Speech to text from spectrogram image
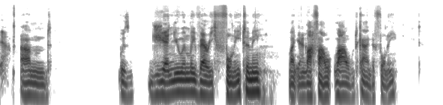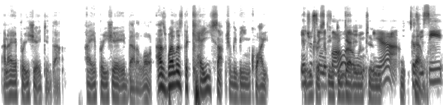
Yeah. and was genuinely very funny to me, like Yeah. laugh out loud kind of funny, and I appreciated that. I appreciated that a lot, as well as the case actually being quite interesting, interesting to to follow. get and- into yeah, because you see,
